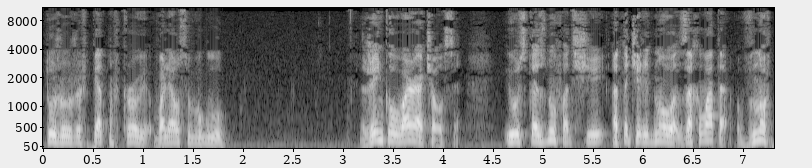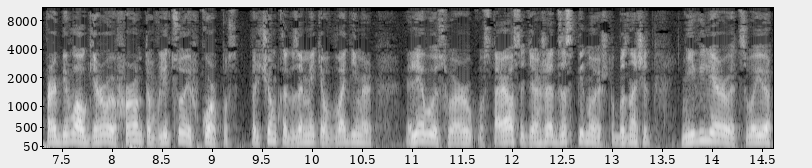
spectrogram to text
тоже уже в пятнах крови, валялся в углу. Женька уворачивался и, ускользнув от, очередного захвата, вновь пробивал героя фронта в лицо и в корпус. Причем, как заметил Владимир, левую свою руку старался держать за спиной, чтобы, значит, нивелировать свое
